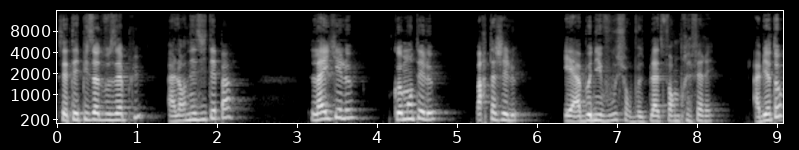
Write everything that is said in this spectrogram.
Cet épisode vous a plu? Alors n'hésitez pas, likez-le, commentez-le, partagez-le et abonnez-vous sur votre plateforme préférée. À bientôt!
